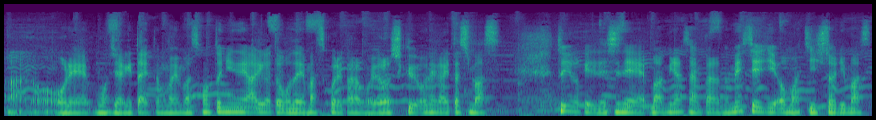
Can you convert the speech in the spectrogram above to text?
あの、お礼申し上げたいと思います。本当にね、ありがとうございます。これからもよろしくお願いいたします。というわけでですね、まあ皆さんからのメッセージお待ちしております。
